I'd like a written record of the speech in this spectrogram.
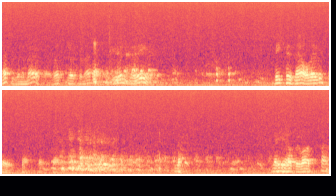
This is in America, West Coast America. You wouldn't believe it. because now all they ever say is sex, sex, sex. Maybe up a lost time.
